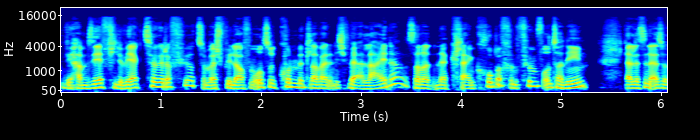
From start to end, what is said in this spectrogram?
Wir haben sehr viele Werkzeuge dafür. Zum Beispiel laufen unsere Kunden mittlerweile nicht mehr alleine, sondern in einer kleinen Gruppe von fünf Unternehmen. Das sind also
